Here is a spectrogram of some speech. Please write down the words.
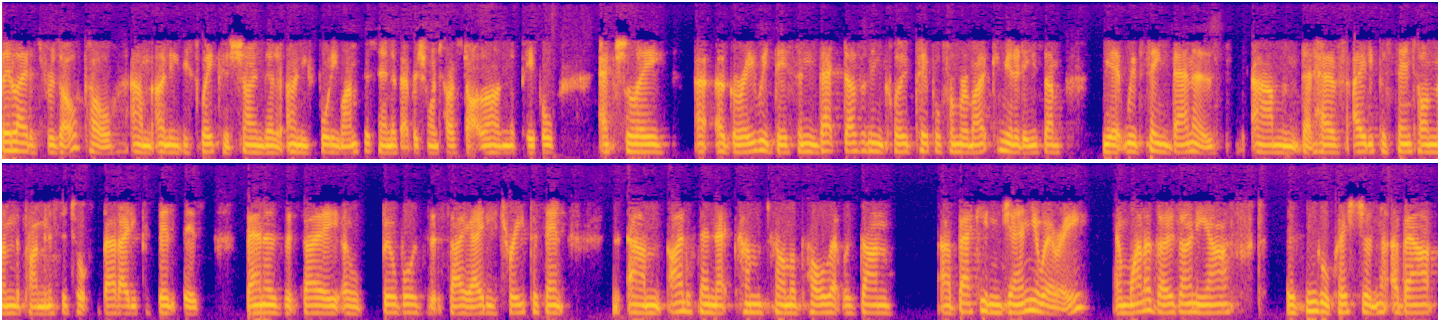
their latest Resolve poll um, only this week has shown that only 41% of Aboriginal and Torres Strait Islander people actually uh, agree with this, and that doesn't include people from remote communities. Um, yeah, we've seen banners um, that have 80% on them. The Prime Minister talks about 80%. There's banners that say, or billboards that say 83%. Um, I understand that comes from a poll that was done uh, back in January, and one of those only asked a single question about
